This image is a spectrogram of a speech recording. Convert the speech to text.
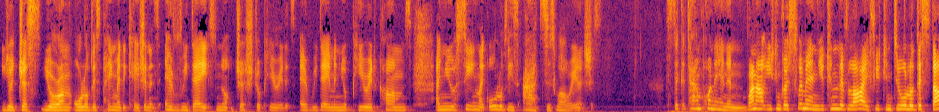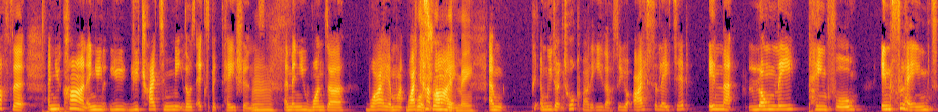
you're just you're on all of this pain medication. It's every day. It's not just your period. It's every day. And then your period comes and you're seeing like all of these ads as well. Right? And it's just stick a tampon in and run out you can go swimming you can live life you can do all of this stuff that and you can't and you you you try to meet those expectations Mm. and then you wonder why am I why What's can't wrong I with me? and and we don't talk about it either so you're isolated in that lonely painful inflamed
